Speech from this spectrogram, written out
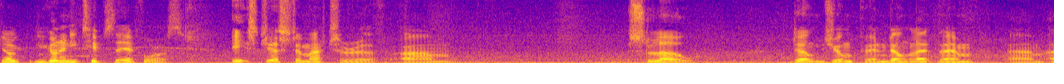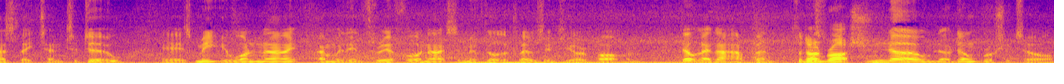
You know, you got any tips there for us? It's just a matter of um, slow. Don't jump in. Don't let them, um, as they tend to do, is meet you one night and within three or four nights they've moved all the clothes into your apartment. Don't let that happen. So don't rush. No, no, don't rush at all.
